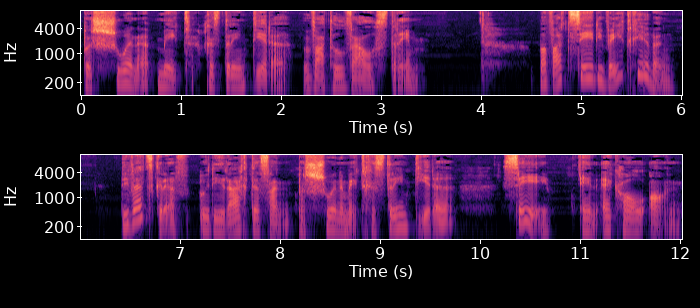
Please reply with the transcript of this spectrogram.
persone met gestremthede wat hul wel strem. Maar wat sê die wetgewing? Die wetskrif oor die regte van persone met gestremthede sê en ek hou aan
